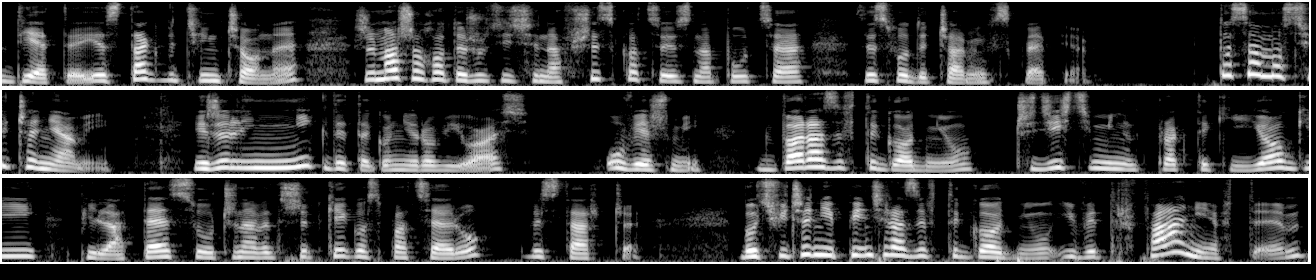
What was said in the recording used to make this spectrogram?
diety jest tak wycieńczony, że masz ochotę rzucić się na wszystko, co jest na półce ze słodyczami w sklepie. To samo z ćwiczeniami. Jeżeli nigdy tego nie robiłaś, uwierz mi, dwa razy w tygodniu 30 minut praktyki jogi, pilatesu czy nawet szybkiego spaceru wystarczy. Bo ćwiczenie 5 razy w tygodniu i wytrwanie w tym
